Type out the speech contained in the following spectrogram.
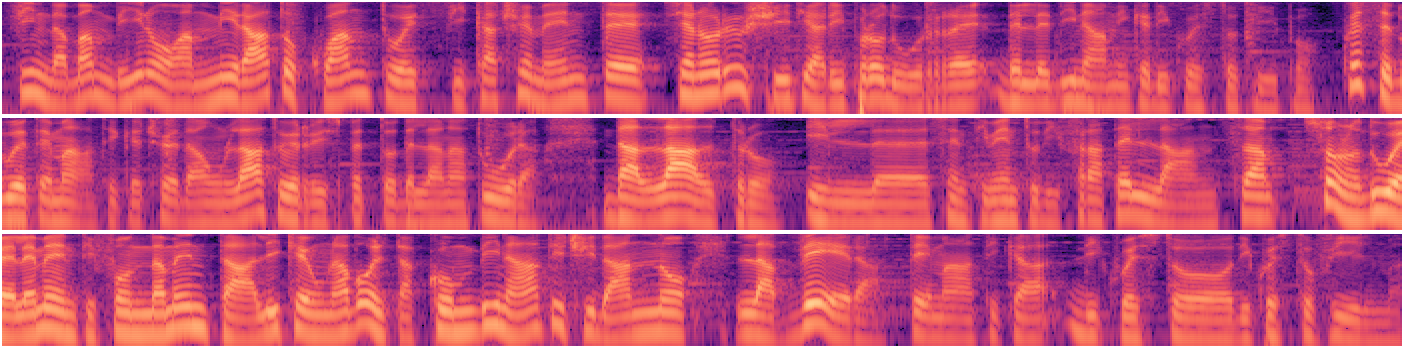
fin da bambino ho ammirato quanto efficacemente siano riusciti a riprodurre delle dinamiche di questo tipo. Queste due tematiche, cioè da un lato il rispetto della natura, dall'altro il eh, sentimento di fratellanza, sono due elementi fondamentali che una volta combinati ci ci danno la vera tematica di questo, di questo film,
